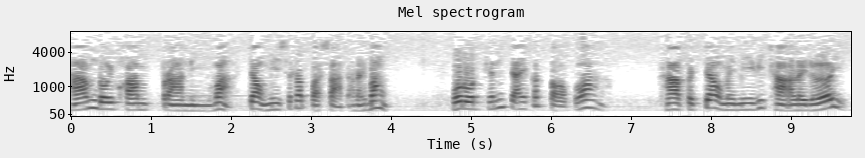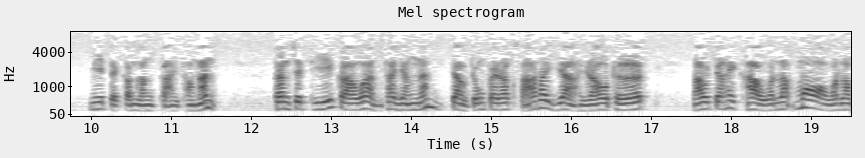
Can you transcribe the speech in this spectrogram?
ถามโดยความปราณีว่าเจ้ามีสรประสาทอะไรบ้างบุรุษเห็นใจก็ตอบว่าข้าพเจ้าไม่มีวิชาอะไรเลย มีแต่กำลังกายเท่านั้น ท่านเศรษฐีกล่าวว่าถ้าอย่างนั้นเจ้าจงไปรักษาไร่หญ้าให้เราเถิด เราจะให้ข้าววันละหม้อวันละ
